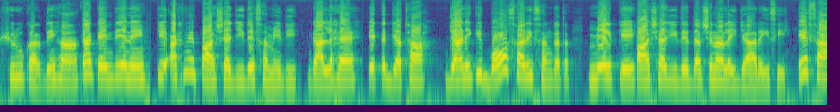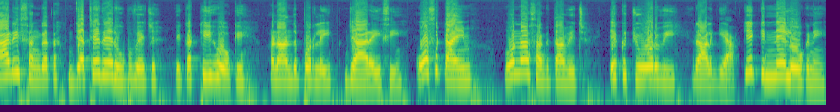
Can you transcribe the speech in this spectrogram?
ਸ਼ੁਰੂ ਕਰਦੇ ਹਾਂ। ਤਾਂ ਕਹਿੰਦੇ ਨੇ ਕਿ 8ਵੇਂ ਪਾਤਸ਼ਾਹ ਜੀ ਦੇ ਸਮੇਂ ਦੀ ਗੱਲ ਹੈ, ਇੱਕ ਜਥਾ ਜਾਣੀ ਕਿ ਬਹੁਤ ਸਾਰੀ ਸੰਗਤ ਮਿਲ ਕੇ ਪਾਤਸ਼ਾਹ ਜੀ ਦੇ ਦਰਸ਼ਨਾਂ ਲਈ ਜਾ ਰਹੀ ਸੀ। ਇਹ ਸਾਰੀ ਸੰਗਤ ਜਥੇ ਦੇ ਰੂਪ ਵਿੱਚ ਇਕੱਠੀ ਹੋ ਕੇ ਆਨੰਦਪੁਰ ਲਈ ਜਾ ਰਹੀ ਸੀ। ਉਸ ਟਾਈਮ ਉਹਨਾਂ ਸੰਗਤਾਂ ਵਿੱਚ ਇੱਕ ਚੋਰ ਵੀ ਰਲ ਗਿਆ ਕਿ ਕਿੰਨੇ ਲੋਕ ਨੇ।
